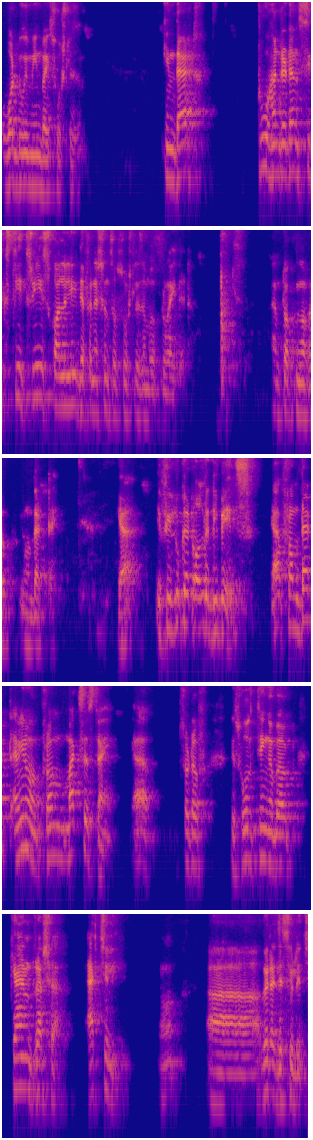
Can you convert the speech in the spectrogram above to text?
what do we mean by socialism? In that, 263 scholarly definitions of socialism were provided. I'm talking of you know, that time. Yeah. If you look at all the debates, yeah, from that, I mean, you know, from Marxist time, yeah, sort of this whole thing about can Russia actually, you know, uh, Vera Zasulich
